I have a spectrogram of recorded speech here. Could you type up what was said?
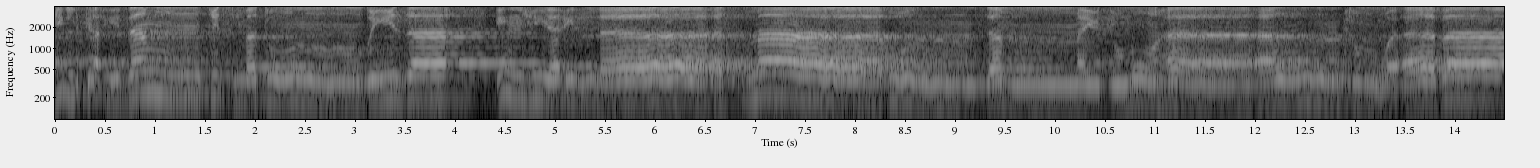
تلك إذا قسمة ضيزى إن هي إلا أسماء سميتموها أنتم وآباؤكم.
